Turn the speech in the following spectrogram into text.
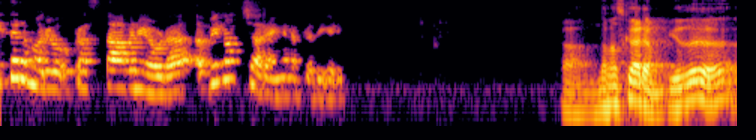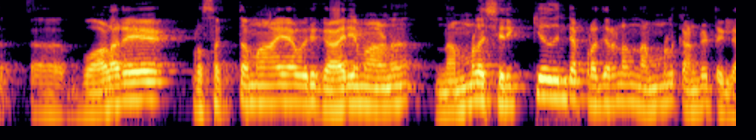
ഇത്തരം ഒരു പ്രസ്താവനയോട് വിനോദ് സാർ എങ്ങനെ പ്രതികരിക്കും? നമസ്കാരം. ഇത് വളരെ പ്രസക്തമായ ഒരു കാര്യമാണ്. നമ്മൾ ശരിക്കും ഇതിന്റെ പ്രചരണം നമ്മൾ കണ്ടിട്ടില്ല.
